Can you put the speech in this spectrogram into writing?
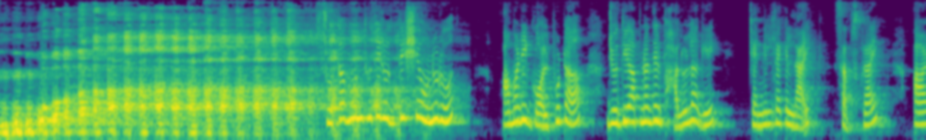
শ্রোতা বন্ধুদের উদ্দেশ্যে অনুরোধ আমার এই গল্পটা যদি আপনাদের ভালো লাগে, চ্যানেলটাকে লাইক সাবস্ক্রাইব আর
